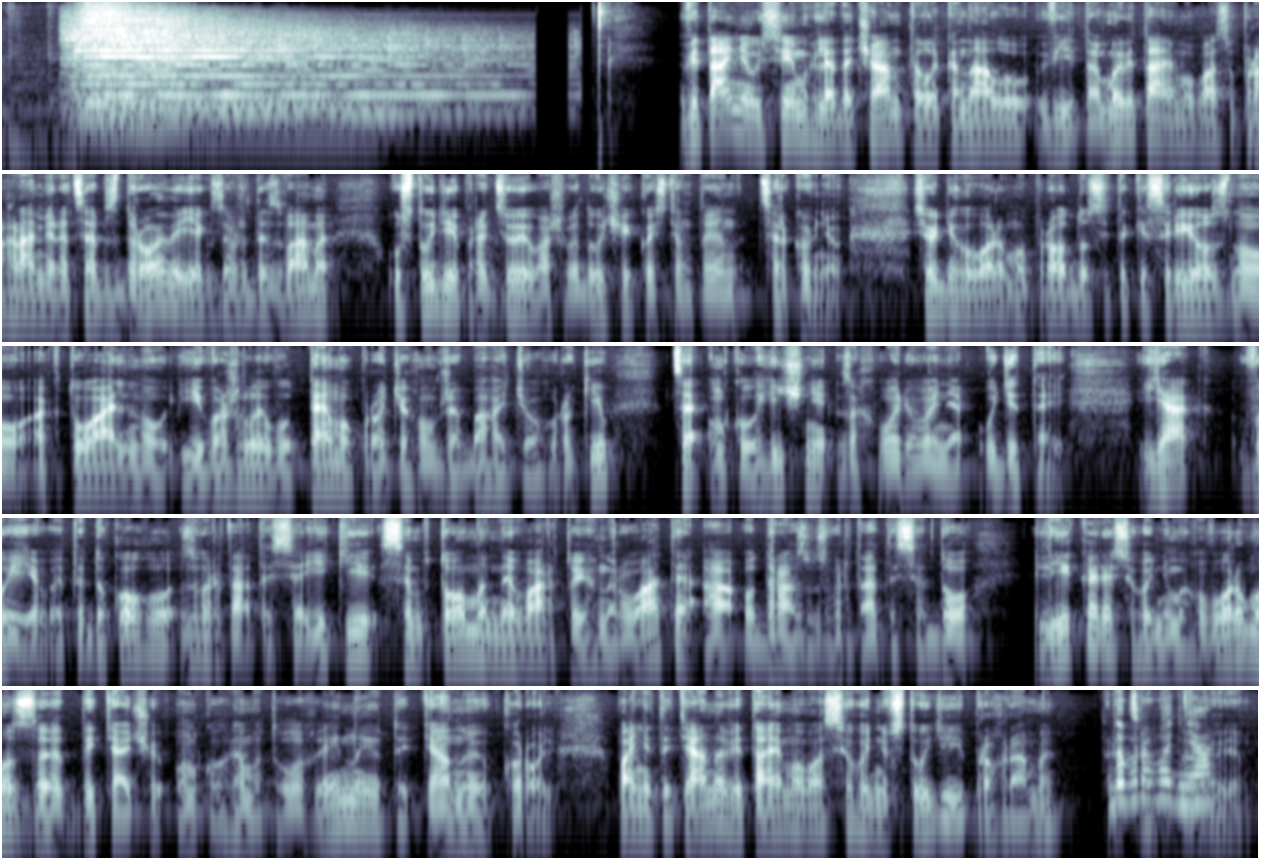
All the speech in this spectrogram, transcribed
Вітання усім глядачам телеканалу Віта. Ми вітаємо вас у програмі Рецепт здоров'я. Як завжди, з вами у студії працює ваш ведучий Костянтин Церковнюк. Сьогодні говоримо про досить таки серйозну, актуальну і важливу тему протягом вже багатьох років. Це онкологічні захворювання у дітей. Як виявити, до кого звертатися, які симптоми не варто ігнорувати, а одразу звертатися до. Сьогодні ми говоримо з дитячою онкогематологиною Тетяною Король. Пані Тетяна, вітаємо вас сьогодні в студії програми «Рецепт Доброго здоров'я». Е,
